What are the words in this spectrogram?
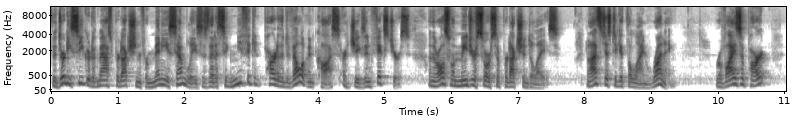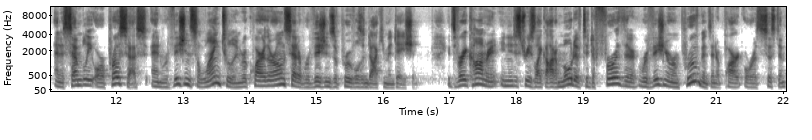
The dirty secret of mass production for many assemblies is that a significant part of the development costs are jigs and fixtures, and they're also a major source of production delays. Now that's just to get the line running. Revise a part, an assembly, or a process, and revisions to line tooling require their own set of revisions, approvals, and documentation. It's very common in industries like automotive to defer the revision or improvement in a part or a system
